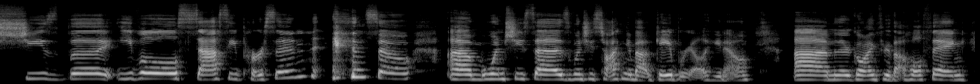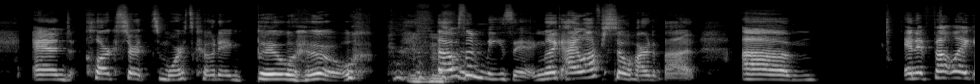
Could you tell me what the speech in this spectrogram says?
she's the evil sassy person and so um when she says when she's talking about gabriel you know um they're going through that whole thing and clarke starts morse coding boo hoo that was amazing like i laughed so hard at that um and it felt like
